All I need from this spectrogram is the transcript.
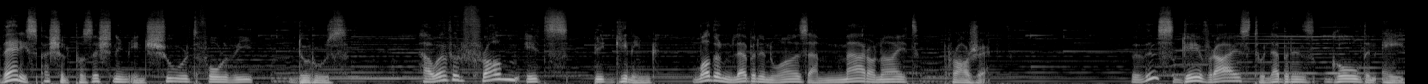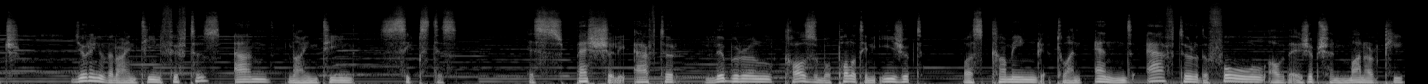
very special positioning ensured for the Druze. However, from its beginning, modern Lebanon was a Maronite project. This gave rise to Lebanon's golden age during the 1950s and 1960s, especially after liberal cosmopolitan Egypt was coming to an end after the fall of the Egyptian monarchy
